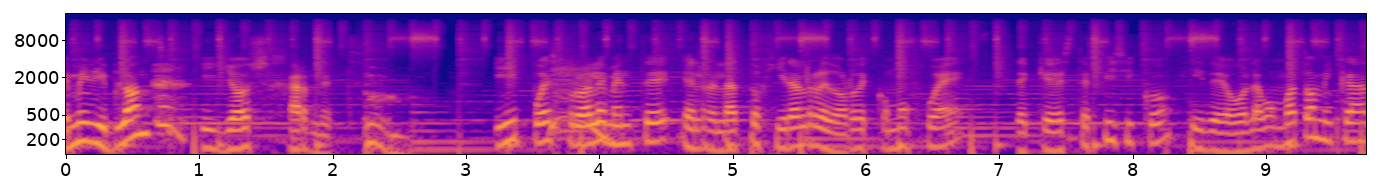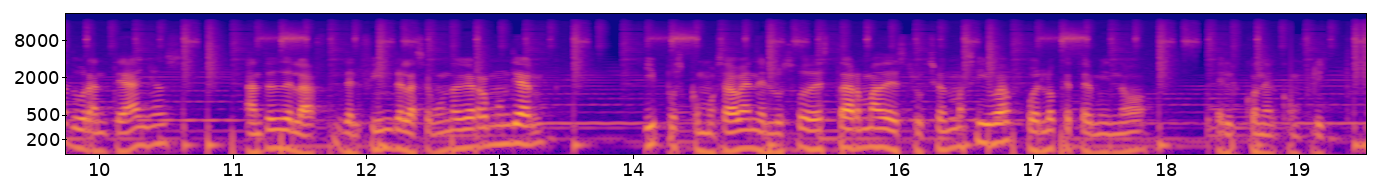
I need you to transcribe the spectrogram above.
Emily Blunt y Josh Hartnett. Y pues probablemente el relato gira alrededor de cómo fue de que este físico ideó la bomba atómica durante años antes del fin de la Segunda Guerra Mundial. Y pues como saben, el uso de esta arma de destrucción masiva fue lo que terminó el, con el conflicto.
